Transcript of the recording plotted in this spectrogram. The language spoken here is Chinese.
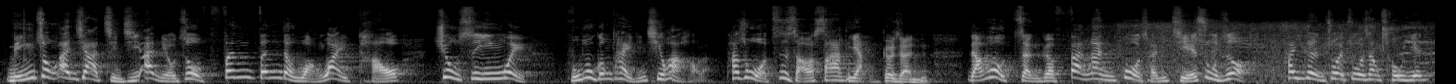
民众按下紧急按钮之后，纷纷的往外逃，就是因为服务公泰已经计划好了。他说：“我至少要杀两个人，然后整个犯案过程结束之后，他一个人坐在座位上抽烟，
